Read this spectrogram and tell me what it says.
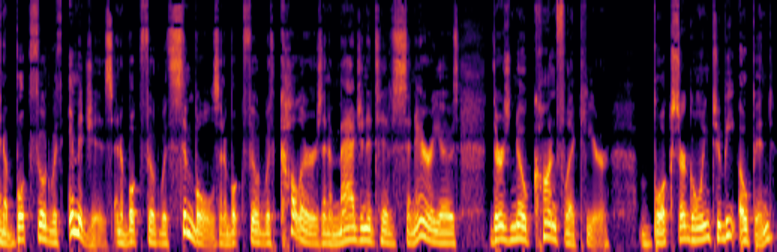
in a book filled with images, and a book filled with symbols, and a book filled with colors and imaginative scenarios, there's no conflict here. Books are going to be opened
